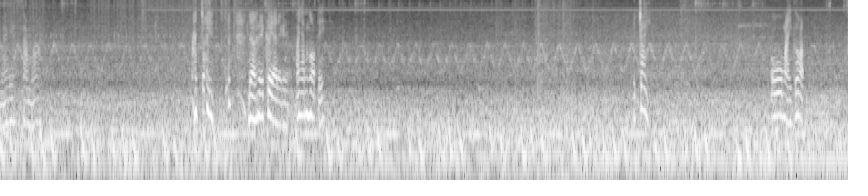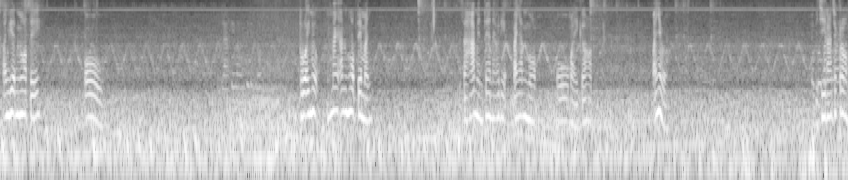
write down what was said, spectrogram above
No, sama. Atay. Dah reka ya reka. Ayam ngopi. Atay. Oh my god. Anh Viện ngọt thế. Oh. Rồi anh mày ăn ngọt thế mày Giá mình tên nào điện, anh ăn ngọt. Oh my god. Anh hiểu. Chỉ là chắc rồi,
